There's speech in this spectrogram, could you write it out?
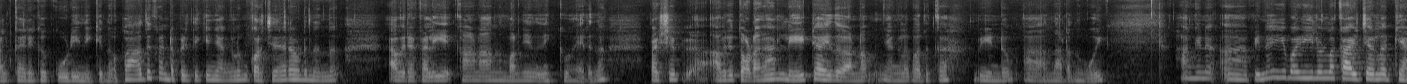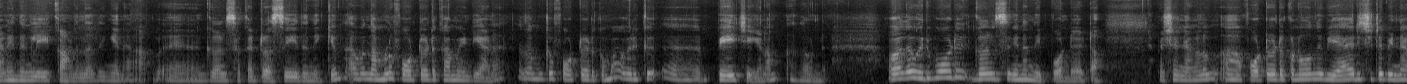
ആൾക്കാരൊക്കെ കൂടി നിൽക്കുന്നു. അപ്പോൾ അത് കണ്ടപ്പോഴത്തേക്കും ഞങ്ങളും കുറച്ച് നേരം അവിടെ നിന്ന് അവരെ കളി കാണാമെന്ന് പറഞ്ഞ് നിൽക്കുമായിരുന്നു പക്ഷേ അവർ തുടങ്ങാൻ ലേറ്റായത് കാരണം ഞങ്ങൾ പതുക്കെ വീണ്ടും നടന്നുപോയി. നടന്നു പോയി അങ്ങനെ പിന്നെ ഈ വഴിയിലുള്ള കാഴ്ചകളൊക്കെയാണ് നിങ്ങൾ ഈ കാണുന്നത്. ഇങ്ങനെ ഗേൾസൊക്കെ ഡ്രസ്സ് ചെയ്ത് നിൽക്കും. അപ്പോൾ നമ്മൾ ഫോട്ടോ എടുക്കാൻ വേണ്ടിയാണ്. നമുക്ക് ഫോട്ടോ എടുക്കുമ്പോൾ അവർക്ക് പേ ചെയ്യണം അതുകൊണ്ട്. അപ്പോൾ അത് ഒരുപാട് ഗേൾസ് ഇങ്ങനെ നിൽപ്പുണ്ട് കേട്ടോ. പക്ഷേ ഞങ്ങളും ഫോട്ടോ എടുക്കണമെന്ന് വിചാരിച്ചിട്ട് പിന്നെ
